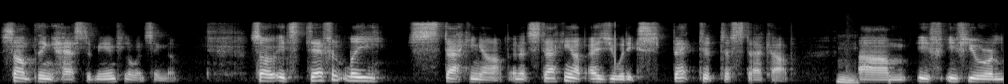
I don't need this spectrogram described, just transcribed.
something has to be influencing them. So it's definitely stacking up, and it's stacking up as you would expect it to stack up. Hmm. Um, if if you were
